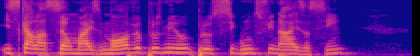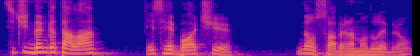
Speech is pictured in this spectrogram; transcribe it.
escalação mais móvel minu- pros segundos finais, assim. Se o Tim Duncan tá lá, esse rebote não sobra na mão do LeBron.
